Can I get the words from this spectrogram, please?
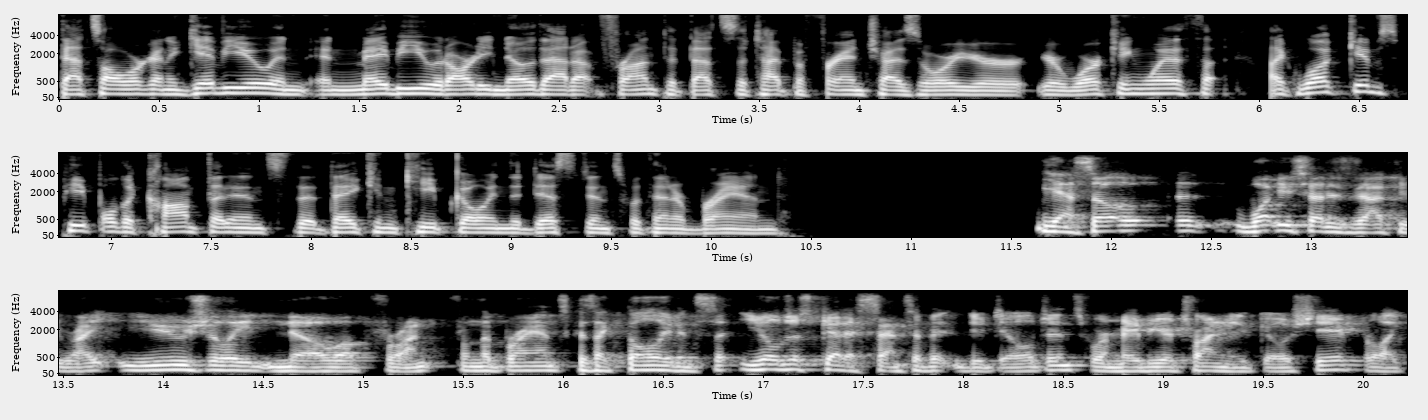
that's all we're going to give you and and maybe you would already know that up front that that's the type of franchisor you're you're working with like what gives people the confidence that they can keep going the distance within a brand yeah. So uh, what you said is exactly right. Usually know up front from the brands because like they'll even you'll just get a sense of it in due diligence where maybe you're trying to negotiate for like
